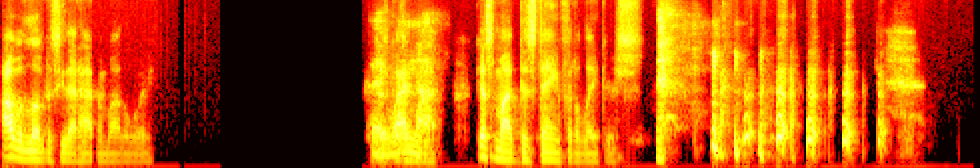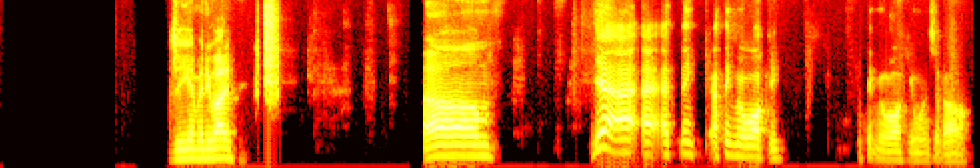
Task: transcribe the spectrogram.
I would love to see that happen. By the way, Hey, Just 'cause why of my- not? Guess my disdain for the Lakers. GM, anybody? Um, yeah, I, I- think I think Milwaukee. I think Milwaukee wins it all.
